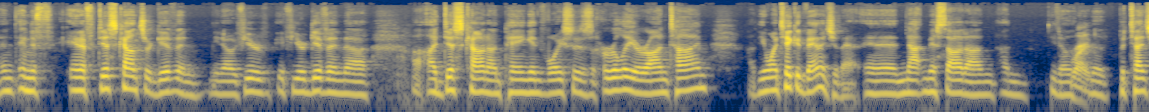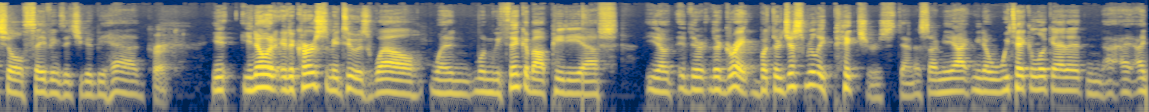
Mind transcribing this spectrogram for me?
and, and if and if discounts are given, you know, if you're if you're given a, a discount on paying invoices early or on time, uh, you want to take advantage of that and not miss out on on you know Right. the potential savings that you could be had. correct You, you know, it, it occurs to me too as well when when we think about PDFs. You know, they're they're great, but they're just really pictures, Dennis. I mean, I, you know, we take a look at it, and I, I,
